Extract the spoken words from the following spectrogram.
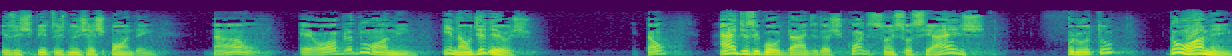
E os espíritos nos respondem: Não, é obra do homem e não de Deus. Então, a desigualdade das condições sociais, fruto do homem.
